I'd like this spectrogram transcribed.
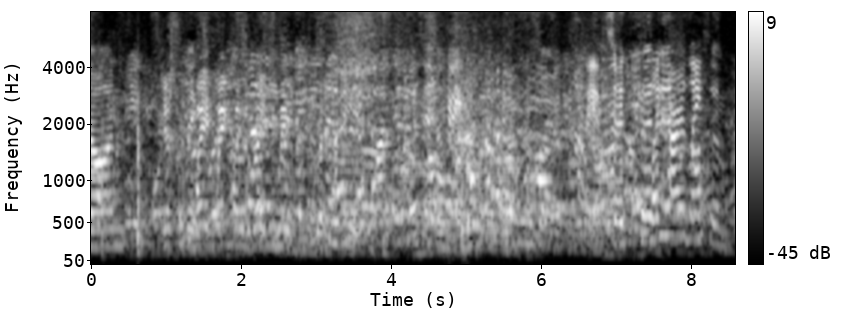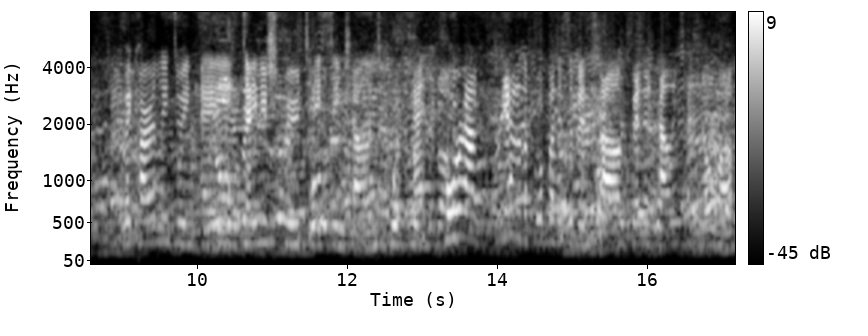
Non Just wait, wait when the break, wait the break. So we're currently we're currently doing a Danish food tasting challenge, and four out three out of the four participants are Bennett, Alex, and Noah,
